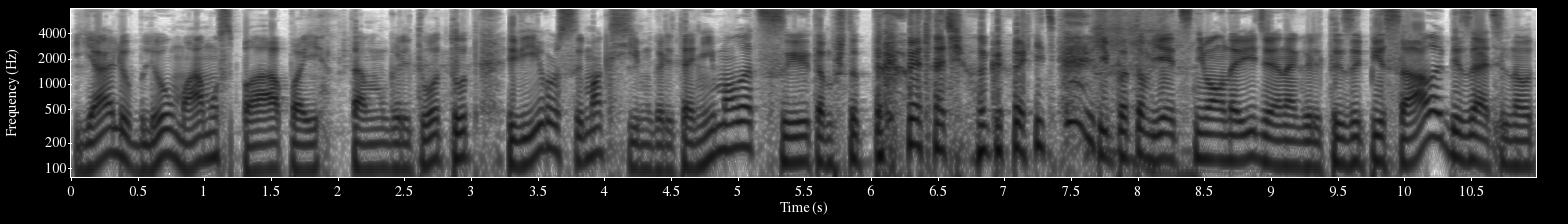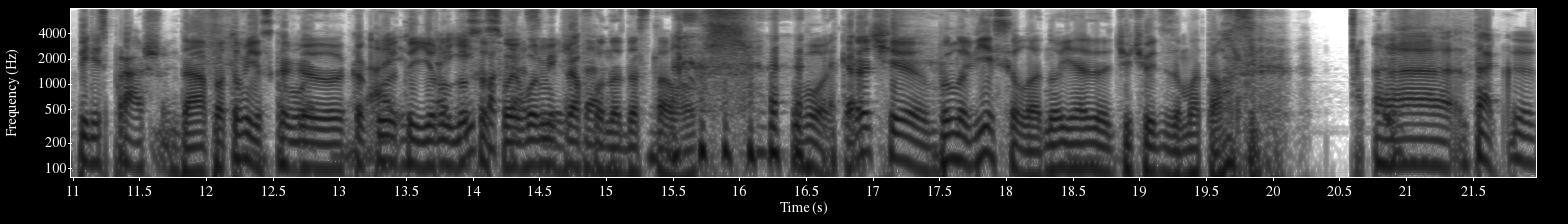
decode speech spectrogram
я люблю маму с папой. Там, говорит, вот тут вирус и Максим. Говорит, они молодцы. Там что-то такое начала говорить. И потом я это снимал на видео, и она говорит, ты записал обязательно? Вот переспрашивай. Да, потом я как, вот. какую какую-то ерунду а со своего микрофона да. достала. Вот, короче, было весело, но я чуть-чуть замотался. А, так, э,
